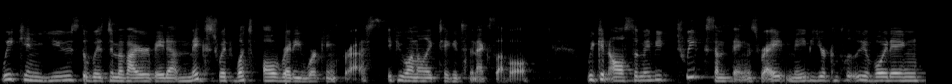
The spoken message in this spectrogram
we can use the wisdom of Ayurveda mixed with what's already working for us if you want to like take it to the next level. We can also maybe tweak some things, right? Maybe you're completely avoiding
